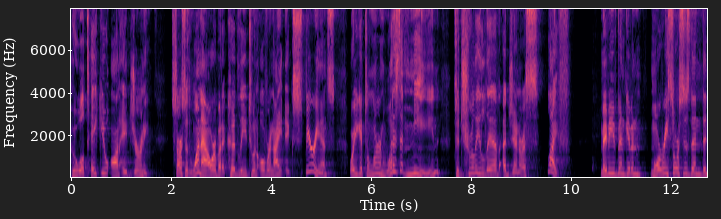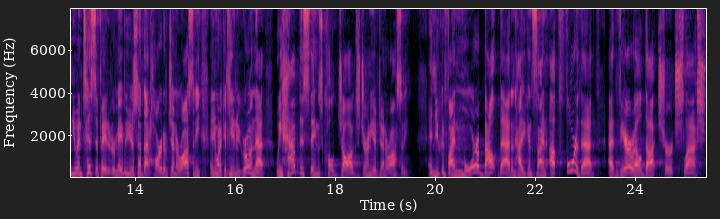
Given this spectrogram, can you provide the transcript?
who will take you on a journey? It starts with one hour, but it could lead to an overnight experience where you get to learn what does it mean to truly live a generous life. Maybe you've been given more resources than, than you anticipated, or maybe you just have that heart of generosity and you want to continue to grow in that. We have these things called JOGS, Journey of Generosity. And you can find more about that and how you can sign up for that at vrl.church slash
